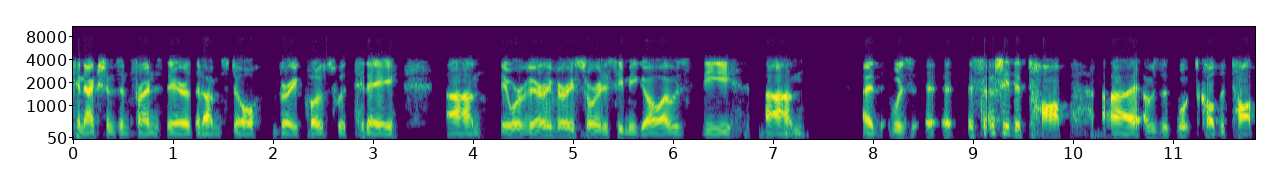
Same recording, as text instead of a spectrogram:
connections and friends there that I'm still very close with today. Um, they were very, very sorry to see me go. I was the um, I was essentially the top. Uh, I was what's called the top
